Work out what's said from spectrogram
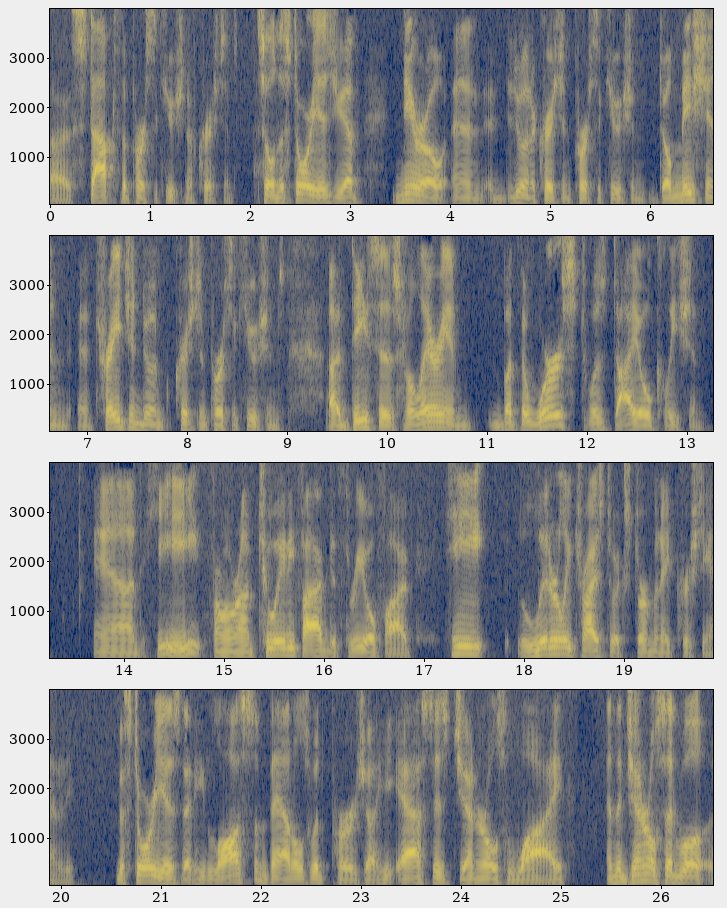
uh, stopped the persecution of Christians. So the story is you have Nero and doing a Christian persecution, Domitian and Trajan doing Christian persecutions, uh, Decius, Valerian, but the worst was Diocletian. And he, from around 285 to 305, he literally tries to exterminate Christianity. The story is that he lost some battles with Persia. He asked his generals why, and the general said, Well,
